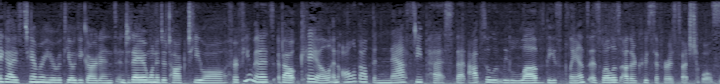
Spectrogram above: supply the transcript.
Hey guys, Tamyra here with Yogi Gardens, and today I wanted to talk to you all for a few minutes about kale and all about the nasty pests that absolutely love these plants as well as other cruciferous vegetables.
